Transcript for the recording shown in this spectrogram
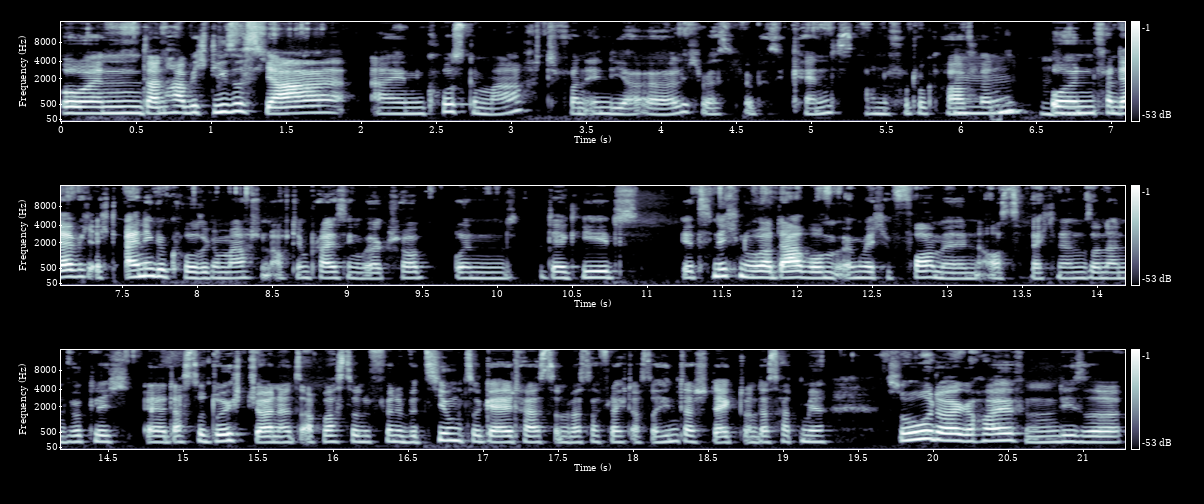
Und dann habe ich dieses Jahr einen Kurs gemacht von India Earl. Ich weiß nicht, ob ihr sie kennt. Ist auch eine Fotografin. Mhm. Und von der habe ich echt einige Kurse gemacht und auch den Pricing-Workshop. Und der geht jetzt nicht nur darum, irgendwelche Formeln auszurechnen, sondern wirklich, äh, dass du durchjournalst, auch was du für eine Beziehung zu Geld hast und was da vielleicht auch dahinter steckt. Und das hat mir so doll geholfen, diese,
